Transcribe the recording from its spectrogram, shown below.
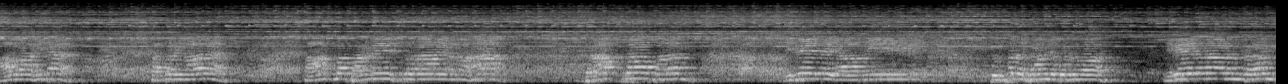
ஆவாஹித சபரிவார சாம்ப பரமேஸ்வராய நம திராட்சா பலம் நிவேதயாமி. புஷ்பத சாமியை போட்டுருவா. நிவேதனானந்தரம்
